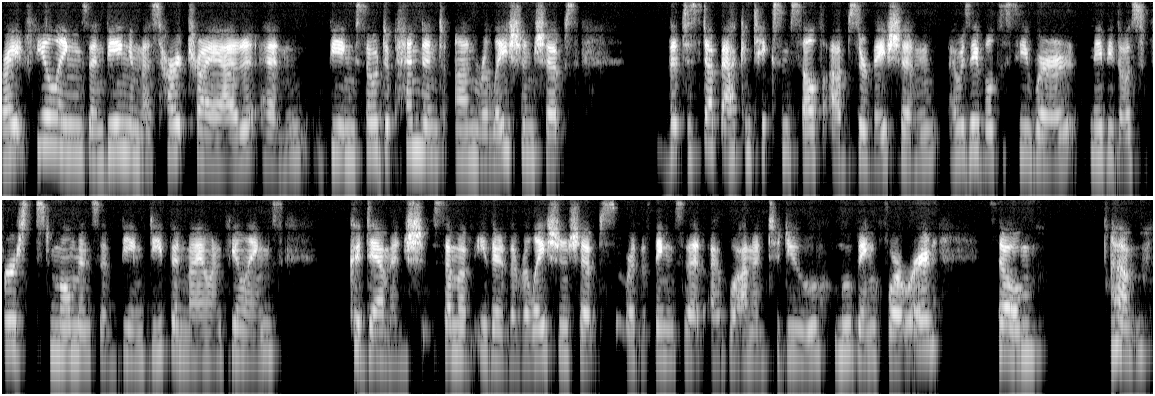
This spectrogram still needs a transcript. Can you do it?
right, feelings and being in this heart triad and being so dependent on relationships that to step back and take some self observation, I was able to see where maybe those first moments of being deep in my own feelings could damage some of either the relationships or the things that I wanted to do moving forward. So um,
